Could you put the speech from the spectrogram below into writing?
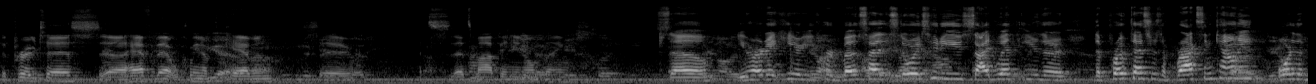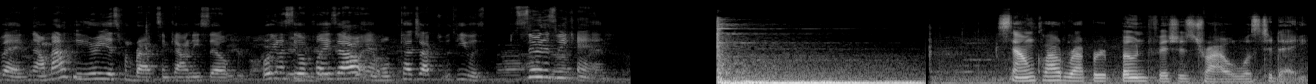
the protests, uh, half of that will clean up the cabin. So that's that's my opinion on things. So, you heard it here. You've heard both sides of the stories. Who do you side with? Either the protesters of Braxton County or the bank. Now, Matthew here he is from Braxton County, so we're gonna see what plays out, and we'll catch up with you as soon as we can. SoundCloud rapper Bonefish's trial was today,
